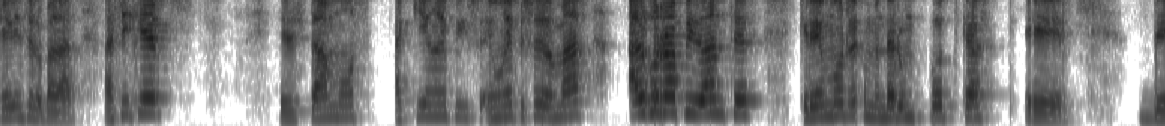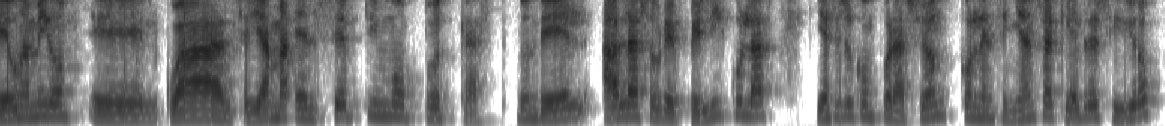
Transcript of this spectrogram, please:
Kevin se lo va a dar. Así que estamos aquí en un, episodio, más. Algo rápido antes, queremos recomendar un podcast eh, de un amigo, el cual se llama El Séptimo Podcast, donde él habla sobre películas y hace su comparación con la enseñanza que él recibió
